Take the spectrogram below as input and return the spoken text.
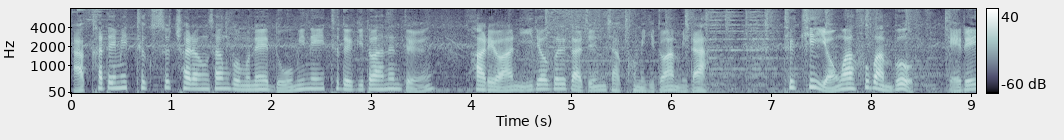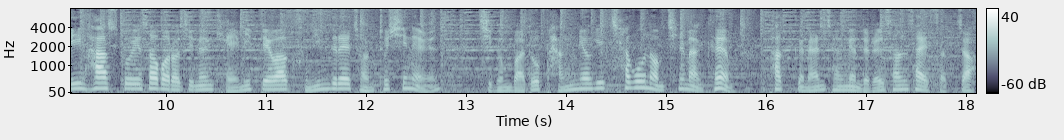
아카데미 특수 촬영상 부문에 노미네이트 되기도 하는 등 화려한 이력을 가진 작품이기도 합니다. 특히 영화 후반부 LA 하수도에서 벌어지는 개미떼와 군인들의 전투씬은 지금 봐도 박력이 차고 넘칠 만큼 화끈한 장면들을 선사했었죠.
